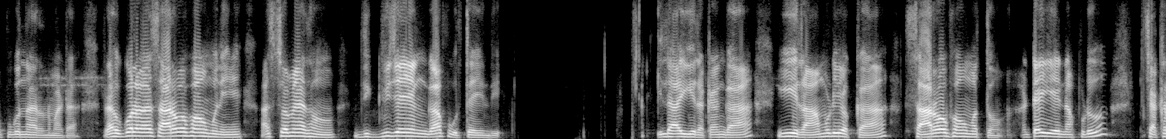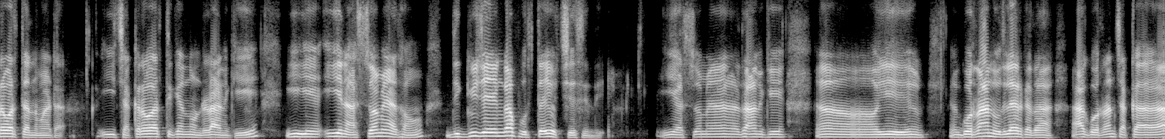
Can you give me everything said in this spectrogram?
ఒప్పుకున్నారనమాట రఘుకుల సార్వభౌముని అశ్వమేధం దిగ్విజయంగా పూర్తయింది. ఇలా ఈ రకంగా ఈ రాముడి యొక్క సార్వభౌమత్వం అంటే ఈయనప్పుడు చక్రవర్తి అన్నమాట. ఈ చక్రవర్తి కింద ఉండడానికి ఈ ఈయన అశ్వమేధం దిగ్విజయంగా పూర్తయి వచ్చేసింది. ఈ అశ్వమేధానికి ఈ గుర్రాన్ని వదిలేరు కదా ఆ గుర్రాన్ని చక్కగా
